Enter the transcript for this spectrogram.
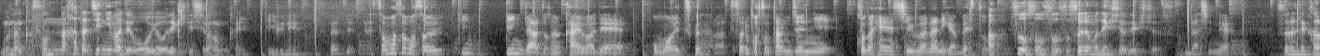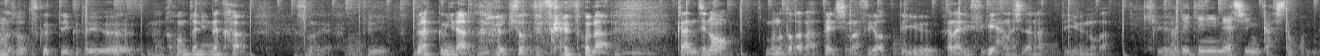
もうなんかそんな形にまで応用できてしまうんかいっていうね。だってそもそもそういう Tin- Tinder とかの会話で思いつくならそれこそ単純にこの編集は何がベストあそうそうそうそうそれもできちゃうできちゃう。だしね。それで彼女を作っていくという、なんか本当になんかそうね本当にブラックミラーとかのエピソードで使えそうな感じのものとかがあったりしますよっていうかなりすげえ話だなっていうのが急激にね進化したもんね,、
